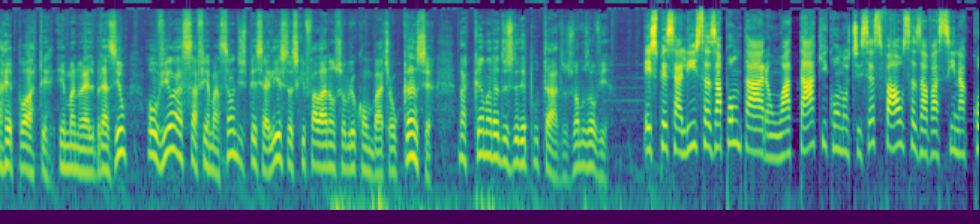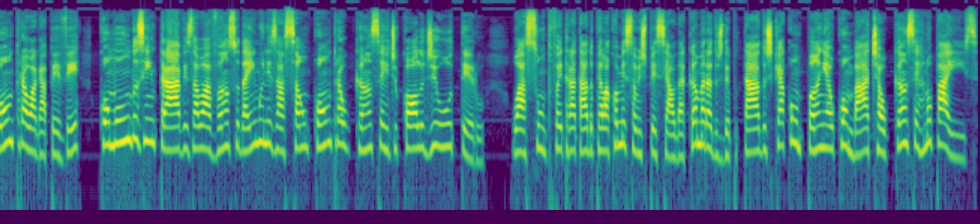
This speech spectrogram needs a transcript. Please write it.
A repórter Emanuele Brasil ouviu essa afirmação de especialistas que falaram sobre o combate ao câncer na Câmara dos Deputados. Vamos ouvir. Especialistas apontaram o ataque com notícias falsas à vacina contra o HPV como um dos entraves ao avanço da imunização contra o câncer de colo de útero. O assunto foi tratado pela Comissão Especial da Câmara dos Deputados, que acompanha o combate ao câncer no país.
